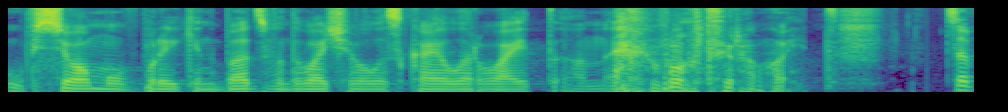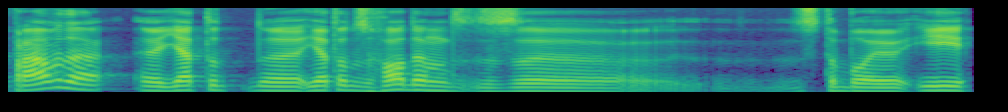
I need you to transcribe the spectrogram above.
у всьому в Breaking Bad звинувачували Скайлер Вайт, а не Волтера Вайт. Це правда. Е, я тут е, я тут згоден з з тобою. І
